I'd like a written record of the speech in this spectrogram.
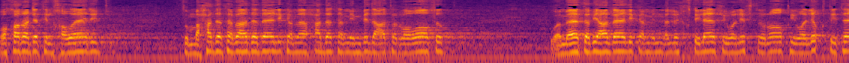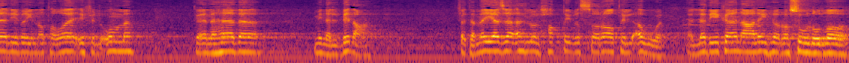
وخرجت الخوارج ثم حدث بعد ذلك ما حدث من بدعة الروافض وما تبع ذلك من الاختلاف والافتراق والاقتتال بين طوائف الأمة. كان هذا من البدعة فتميز أهل الحق بالصراط الأول الذي كان عليه رسول الله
